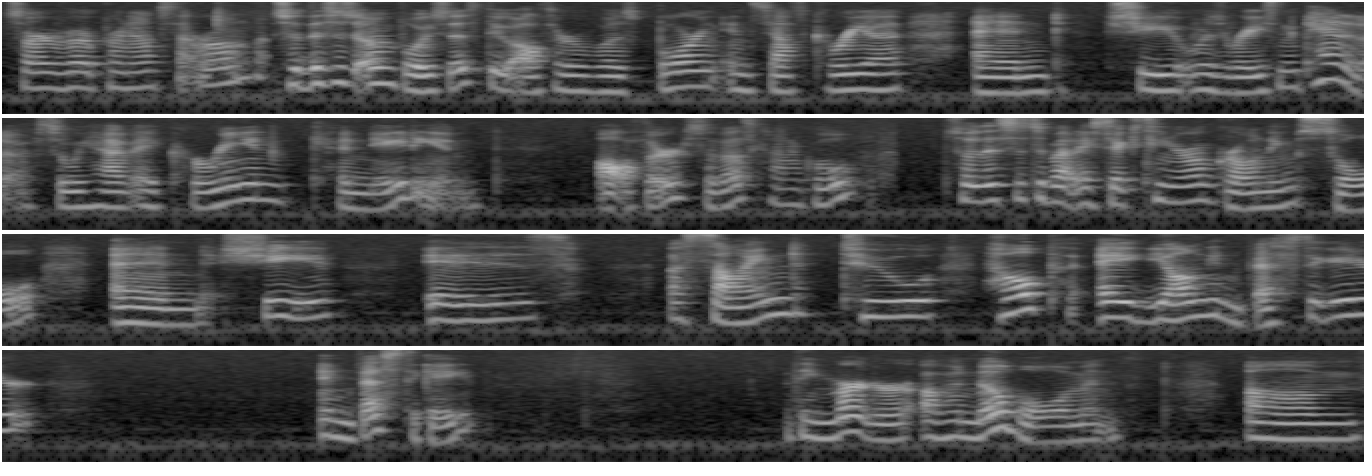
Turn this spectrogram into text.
Sorry if I pronounced that wrong. So this is Own Voices. The author was born in South Korea and she was raised in Canada. So we have a Korean Canadian author, so that's kind of cool. So this is about a 16 year old girl named Soul and she is assigned to help a young investigator investigate the murder of a noblewoman. Um,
